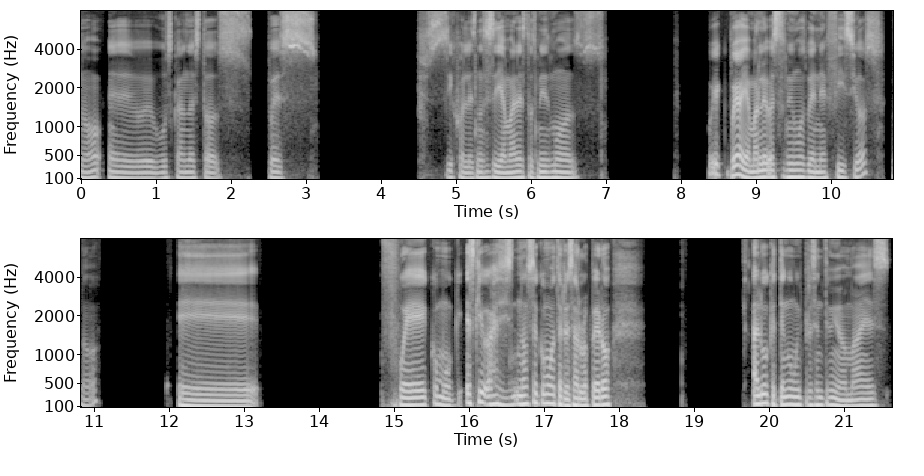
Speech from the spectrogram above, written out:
¿no? Eh, buscando estos, pues, pues, híjoles, no sé si llamar estos mismos, voy a, llamarle estos mismos beneficios, ¿no? Eh, fue como que, es que no sé cómo aterrizarlo, pero algo que tengo muy presente mi mamá es,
